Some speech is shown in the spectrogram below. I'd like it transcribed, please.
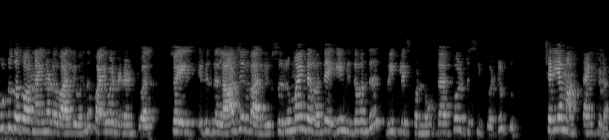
2 to the power 9 ஓட வேல்யூ வந்து 512 so it, it is a larger value so remainder வந்து again இத வந்து replace பண்ணும் therefore it is equal to 2 சரியாமா thank you டா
